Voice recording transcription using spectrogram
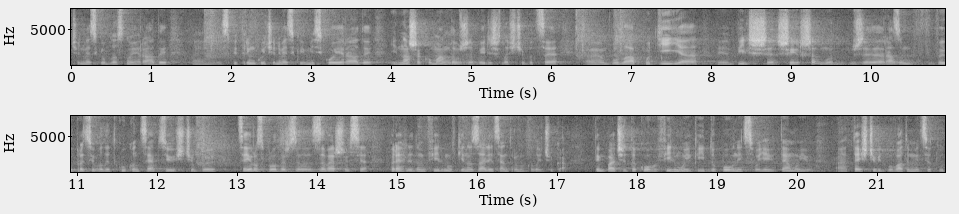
Чернівецької обласної ради е, з підтримкою Чернівецької міської ради, і наша команда вже вирішила, щоб це е, була подія е, більш ширша. Ми вже разом випрацювали таку концепцію, щоб цей розпродаж завершився переглядом фільму в кінозалі центру Миколайчука. Тим паче такого фільму, який доповнить своєю темою те, що відбуватиметься тут.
